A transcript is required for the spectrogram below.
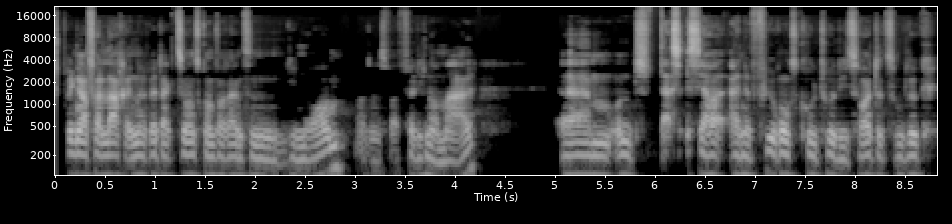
Springer Verlag in den Redaktionskonferenzen die Norm. Also das war völlig normal. Ähm, und das ist ja eine Führungskultur, die es heute zum Glück,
